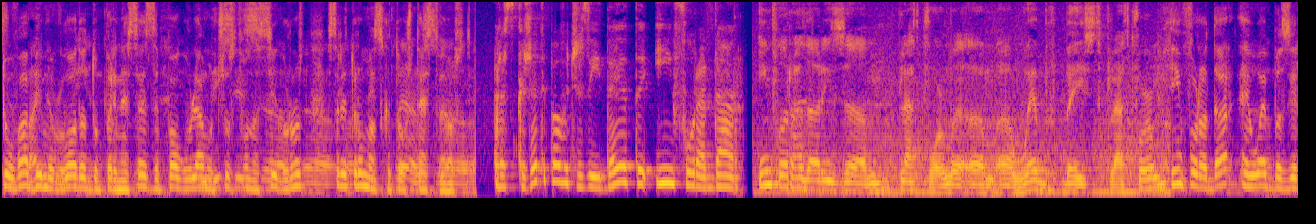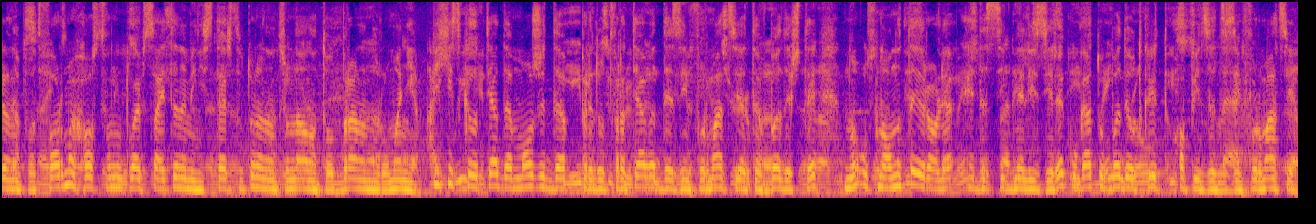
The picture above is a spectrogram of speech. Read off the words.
това би могло да допринесе за по-голямо чувство на сигурност сред румънската общественост. Разкажете повече за идеята Инфорадар. Инфорадар is a platform, a web-based platform. Инфорадар е веб-базирана платформа, хоствана от вебсайта на Министерството на националната отбрана на Румъния. Бих искал тя да може да предотвратява дезинформацията в бъдеще, но основната й роля е да сигнализира, когато бъде открит опит за дезинформация.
